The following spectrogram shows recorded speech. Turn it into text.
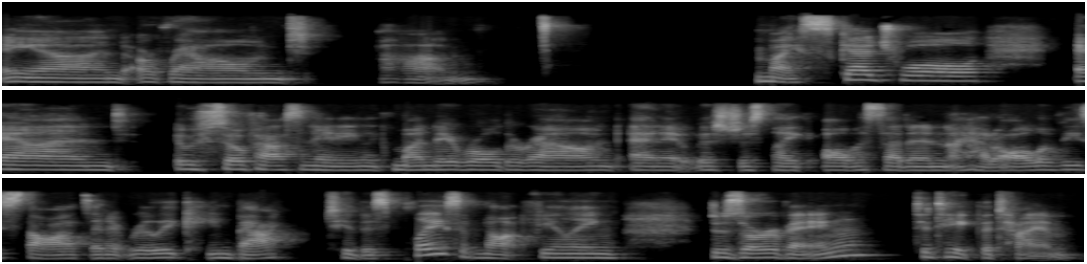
and around um, my schedule. And it was so fascinating. Like Monday rolled around and it was just like all of a sudden I had all of these thoughts and it really came back to this place of not feeling deserving to take the time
